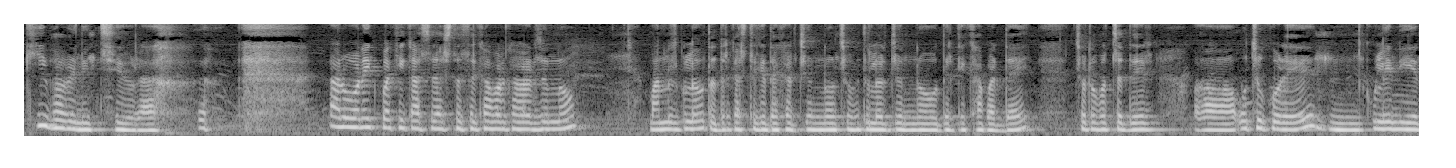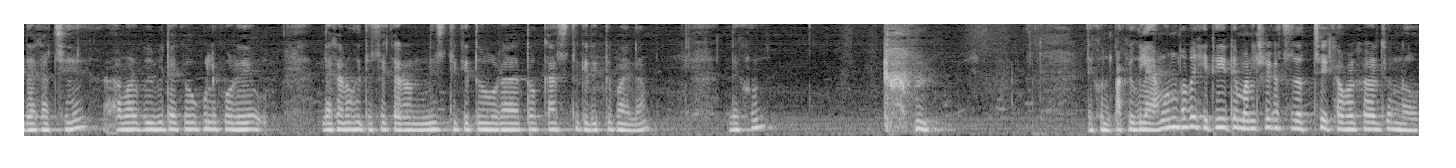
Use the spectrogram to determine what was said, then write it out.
কীভাবে নিচ্ছে ওরা? আরও অনেক পাখি কাছে আসতেছে খাবার খাওয়ার জন্য। মানুষগুলোও তাদের কাছ থেকে দেখার জন্য, ছবি তোলার জন্য ওদেরকে খাবার দেয়। ছোট বাচ্চাদের উঁচু করে কুলে নিয়ে দেখাচ্ছে। আমার বেবিটাকেও কুলে করে দেখানো হইতেছে, কারণ নিচ থেকে তো ওরা তো কাছ থেকে দেখতে পায় না। দেখুন। দেখুন, পাখিগুলো এমনভাবে হেঁটে হেঁটে মানুষের কাছে যাচ্ছে খাবার খাওয়ার জন্য।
